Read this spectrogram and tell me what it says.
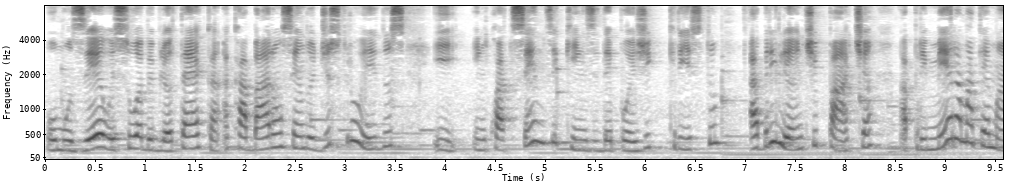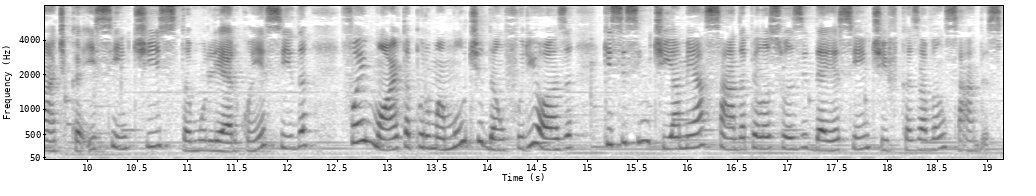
O museu e sua biblioteca acabaram sendo destruídos e, em 415 d.C., a brilhante Pátia, a primeira matemática e cientista mulher conhecida, foi morta por uma multidão furiosa que se sentia ameaçada pelas suas ideias científicas avançadas.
